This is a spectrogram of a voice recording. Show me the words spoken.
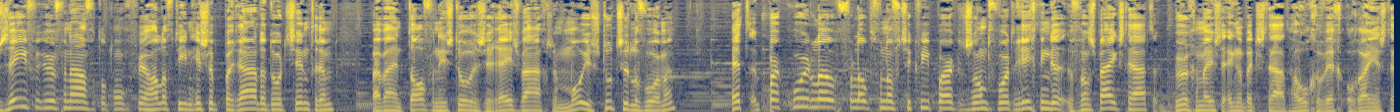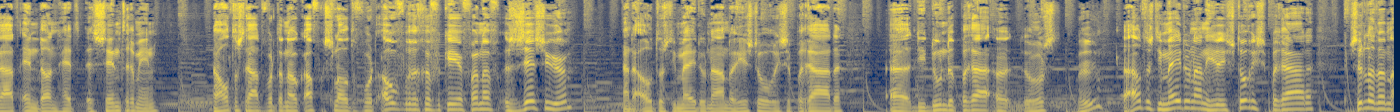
7 uur vanavond tot ongeveer half 10 is er parade door het centrum... waarbij een tal van historische racewagens een mooie stoet zullen vormen. Het parcours verloopt vanaf het circuitpark Zandvoort richting de Van Spijkstraat... Burgemeester Engelbertstraat, Hogeweg, Oranjestraat en dan het centrum in. De Haltestraat wordt dan ook afgesloten voor het overige verkeer vanaf 6 uur. Nou, de auto's die meedoen aan de historische parade uh, die doen de, de, de, auto's die meedoen aan de historische parade... zullen dan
